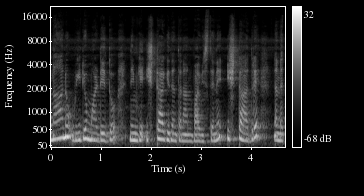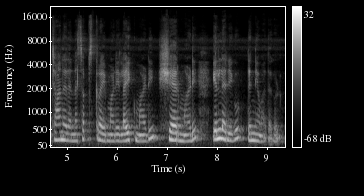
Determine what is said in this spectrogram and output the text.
ನಾನು ವಿಡಿಯೋ ಮಾಡಿದ್ದು ನಿಮಗೆ ಇಷ್ಟ ಆಗಿದೆ ಅಂತ ನಾನು ಭಾವಿಸ್ತೇನೆ. ಇಷ್ಟ ಆದರೆ ನನ್ನ ಚಾನಲನ್ನು ಸಬ್ಸ್ಕ್ರೈಬ್ ಮಾಡಿ, ಲೈಕ್ ಮಾಡಿ, ಶೇರ್ ಮಾಡಿ. ಎಲ್ಲರಿಗೂ ಧನ್ಯವಾದಗಳು.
